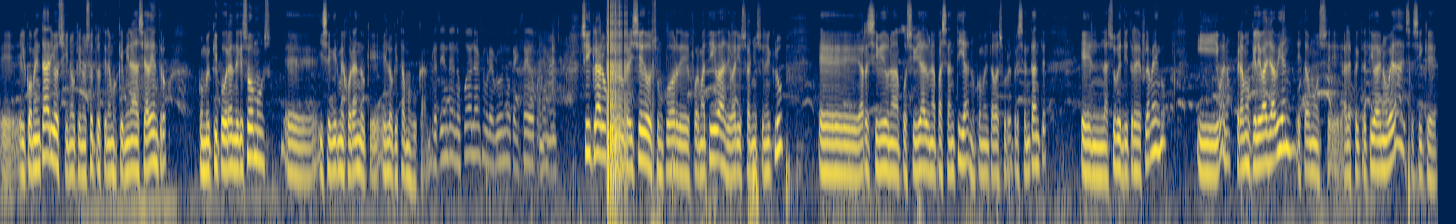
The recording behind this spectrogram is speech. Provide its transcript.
eh, el comentario, sino que nosotros tenemos que mirar hacia adentro como equipo grande que somos eh, y seguir mejorando, que es lo que estamos buscando. Presidente, ¿nos puede hablar sobre Bruno Caicedo, por ejemplo? Sí, claro, Bruno Caicedo es un jugador de formativas, de varios años en el club. Eh, ha recibido una posibilidad de una pasantía, nos comentaba su representante, en la sub-23 de Flamengo. Y bueno, esperamos que le vaya bien, estamos a la expectativa de novedades, así que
